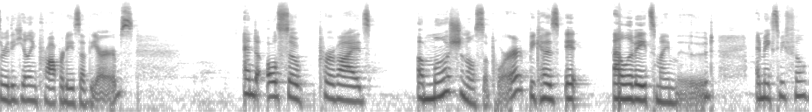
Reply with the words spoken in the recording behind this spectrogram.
through the healing properties of the herbs, and also provides emotional support because it elevates my mood and makes me feel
